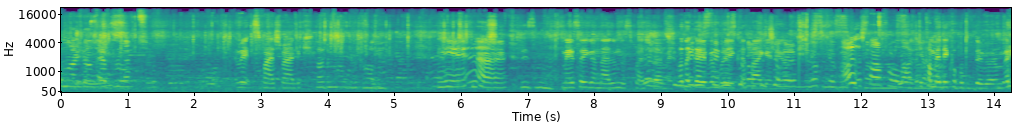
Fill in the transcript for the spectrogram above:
onaydan approved. ve sipariş verdik. Zaten mal gibi kaldım. Niye? Melisa'ya gönderdim de sipariş vermedi. O da garibim buraya ilk defa geliyor. Ay estağfurullah. Kamerayı kapatıp dövüyorum ben.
